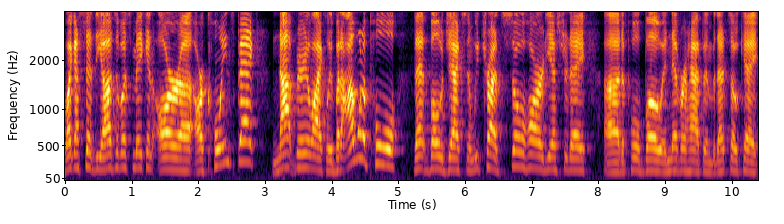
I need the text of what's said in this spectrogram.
Like I said, the odds of us making our uh, our coins back, not very likely. But I want to pull that Bo Jackson. We tried so hard yesterday uh, to pull Bo. It never happened, but that's okay.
